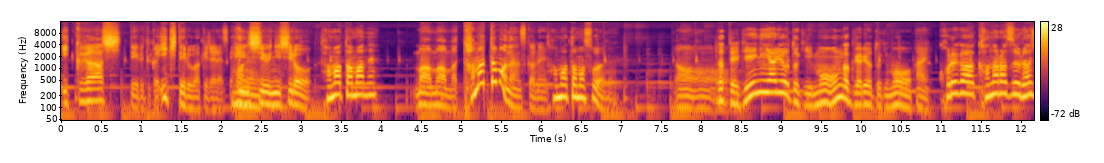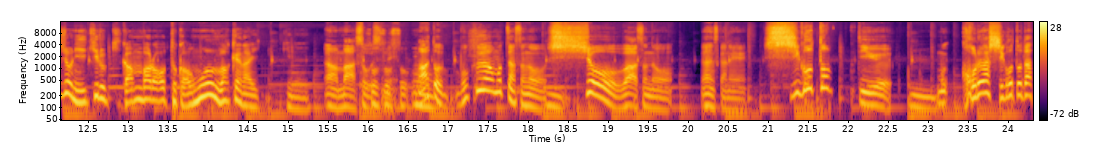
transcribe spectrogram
生かしているというか生きてるわけじゃないですか。まあね。編集にしろ。たまたまね。まあまあまあたまたまなんですかね。たまたまそうやねだって芸人やりよう時も音楽やりよう時もはい。これが必ずラジオに生きる気頑張ろうとか思うわけないきね。あまあそうですね。そうそうそう。うん。まあ、あと僕が思ってたのはその、うん。師匠はそのなんですかね仕事っていううん。もうこれは仕事だっ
